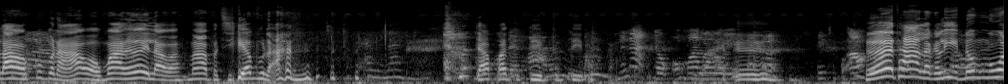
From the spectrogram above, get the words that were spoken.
เรากุปหนาออกมาเลยเราอะมาปะเชียบผู้ละอัน จับเอัดติดติดติดไม่น่าจกออกมาเลยเออเออถ้าแล้วก็รีดนมงัว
